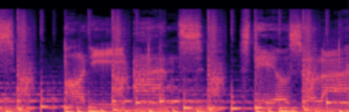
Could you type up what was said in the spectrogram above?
bodies, body and still survive.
